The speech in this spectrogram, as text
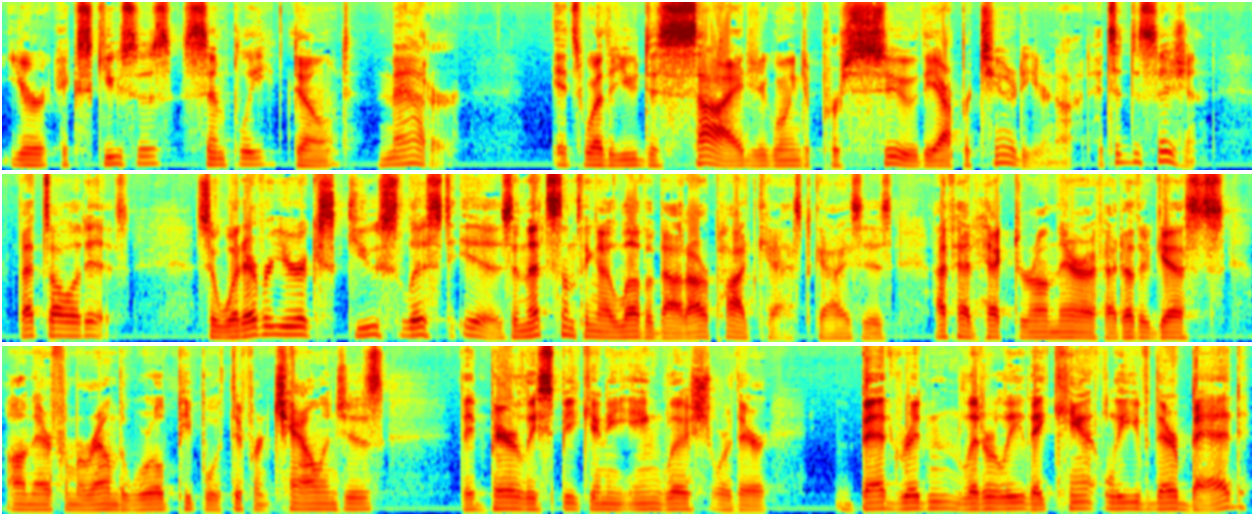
Your excuses simply don't matter. It's whether you decide you're going to pursue the opportunity or not. It's a decision. That's all it is. So whatever your excuse list is, and that's something I love about our podcast, guys, is I've had Hector on there, I've had other guests on there from around the world, people with different challenges. They barely speak any English or they're bedridden, literally, they can't leave their bed.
